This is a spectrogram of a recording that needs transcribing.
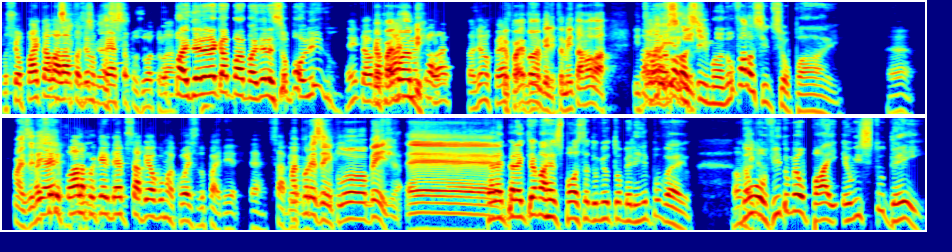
O seu pai tava lá fazendo festa pros outros lá. O pai dele era capaz, o pai dele é São Paulino. Então, Meu pai é Bambi. Tá lá, fazendo festa. Meu pai é Bambi, ele também tava lá. Então não, é não fala seguinte... assim, mano. Não fala assim do seu pai. É. Mas ele, Mas é... ele fala porque ele deve saber alguma coisa do pai dele. Né? Saber Mas, por exemplo, Benja, é... Peraí, peraí que tem uma resposta do Milton Bellini pro velho. Não ouvi do meu pai, eu estudei.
